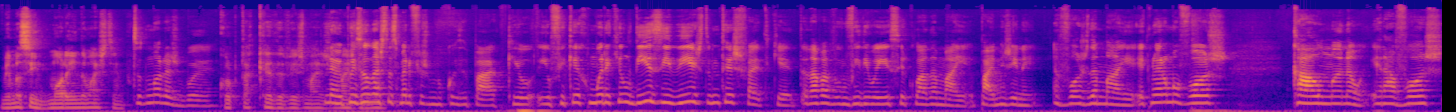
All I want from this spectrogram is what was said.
Mesmo assim, demora ainda mais tempo. Tu demoras, bué. O corpo está cada vez mais. Não, mais depois ele desta semana fez-me uma coisa, pá, que eu, eu fiquei a rumor aquilo dias e dias de me teres feito, que é, andava a ver um vídeo aí a circular da Maia. Pá, imaginem, a voz da Maia. É que não era uma voz calma, não, era a voz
